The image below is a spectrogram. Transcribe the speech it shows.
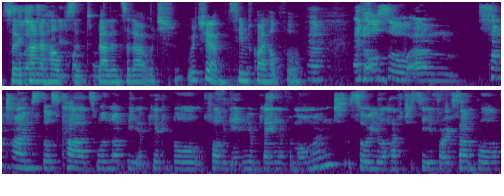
so, So it kind of helps it balance it out, which which yeah seems quite helpful. And also, um, sometimes those cards will not be applicable for the game you're playing at the moment. So you'll have to see, for example,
